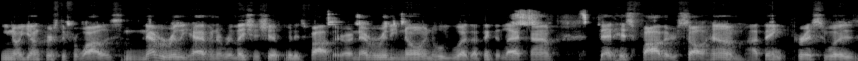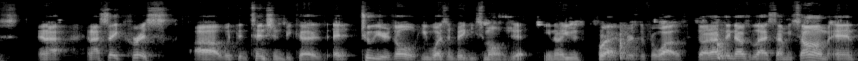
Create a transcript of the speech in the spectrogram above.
you know, young Christopher Wallace never really having a relationship with his father or never really knowing who he was. I think the last time that his father saw him, I think Chris was, and I, and I say Chris uh, with intention because at two years old, he wasn't Biggie Smalls yet. You know, he was right. Christopher Wallace. So I think that was the last time we saw him. And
